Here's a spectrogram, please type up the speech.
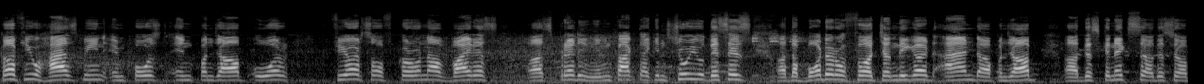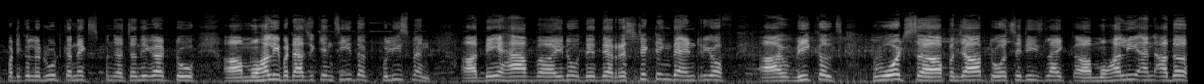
curfew has been imposed in Punjab over fears of coronavirus uh, spreading. In fact, I can show you this is uh, the border of uh, Chandigarh and uh, Punjab. Uh, this connects, uh, this particular route connects Punjab, Chandigarh to Mohali. But as you can see, the policemen, they have, you know, they, they're restricting the entry of vehicles towards Punjab, towards cities like Mohali and other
